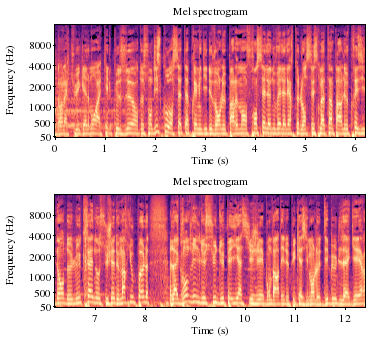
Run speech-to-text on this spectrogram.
Dans l'actu également, à quelques heures de son discours cet après-midi devant le Parlement français, la nouvelle alerte lancée ce matin par le président de l'Ukraine au sujet de Mariupol, la grande ville du sud du pays assiégée et bombardée depuis quasiment le début de la guerre.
